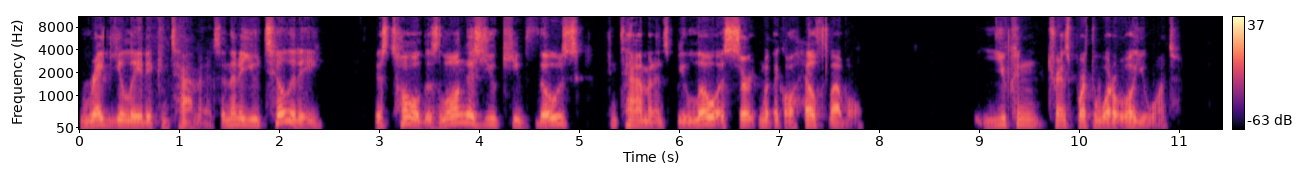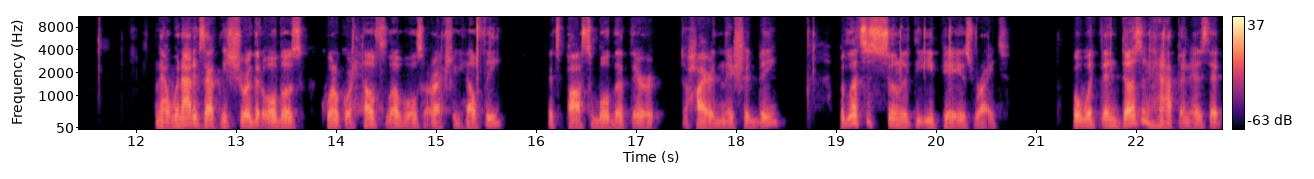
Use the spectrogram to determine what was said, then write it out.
regulated contaminants. And then a utility is told as long as you keep those contaminants below a certain what they call health level, you can transport the water all you want. Now, we're not exactly sure that all those quote unquote health levels are actually healthy. It's possible that they're higher than they should be. But let's assume that the EPA is right. But what then doesn't happen is that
